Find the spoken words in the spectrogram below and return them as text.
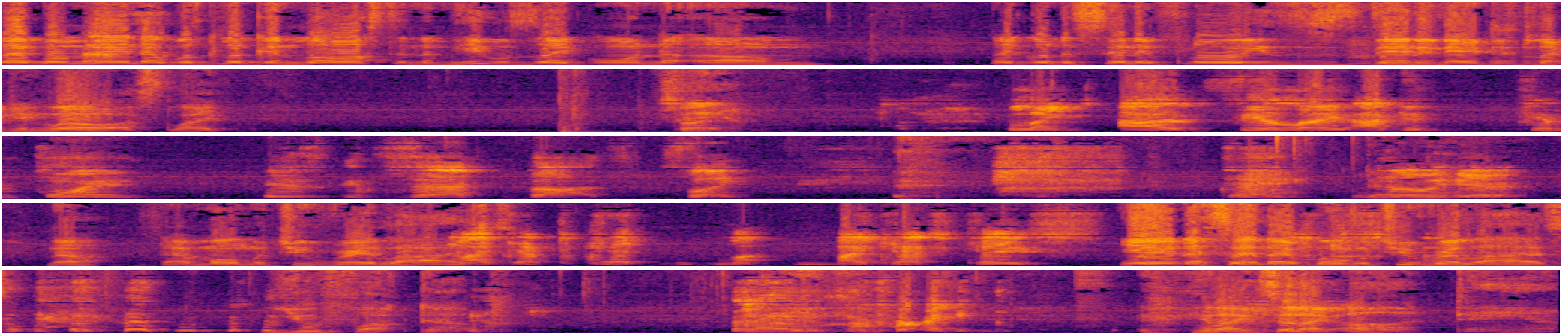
Like my man that was looking lost in him, he was like on the um, like on the Senate floor. He's standing there just looking lost. Like, damn. like I feel like I could pinpoint his exact thoughts. It's like, dang, That really man- here. No, that moment you realize, Might catch, might, might catch case. yeah, that's it. That moment you realize you fucked up. Like, right. He like, so like, oh damn.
